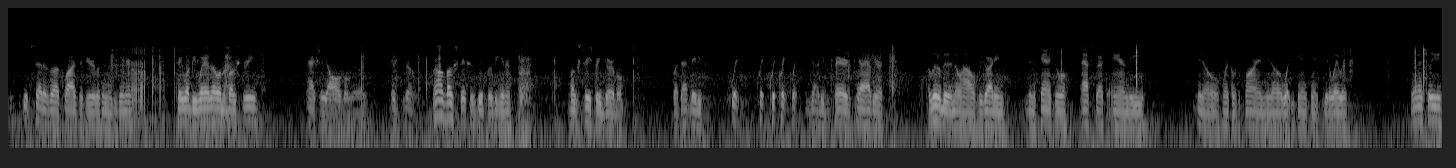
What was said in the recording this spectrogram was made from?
this is a good set of uh, quads if you're looking at beginner. Tell you what, beware though on the Bugs 3. Actually, all of them really. It, the, well, Bugs 6 is good for a beginner. Bugs 3 is pretty durable. But that baby's quick, quick, quick, quick, quick. You gotta be prepared. You gotta have your a little bit of know-how regarding the mechanical aspect and the, you know, when it comes to flying, you know, what you can and can't get away with. And eventually,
